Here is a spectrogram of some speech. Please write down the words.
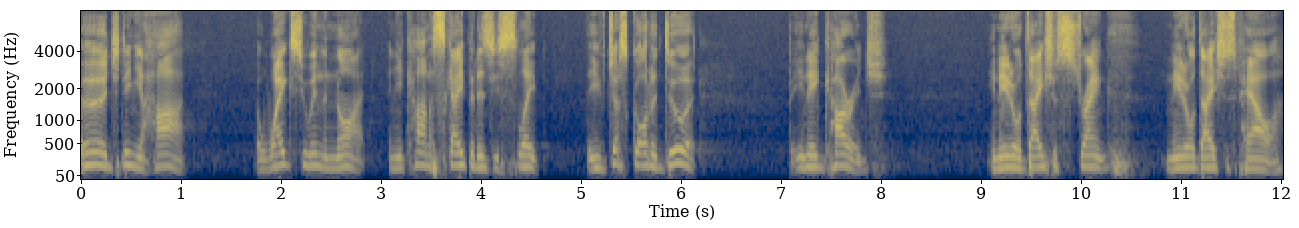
urged in your heart. It wakes you in the night and you can't escape it as you sleep. That you've just got to do it. But you need courage. You need audacious strength. You need audacious power.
